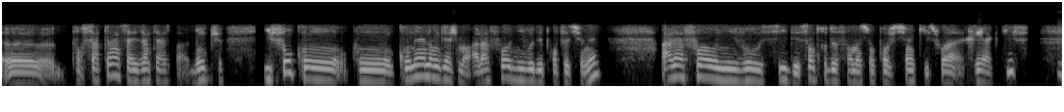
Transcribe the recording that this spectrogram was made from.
euh, pour certains, ça les intéresse pas. Donc, il faut qu'on qu qu ait un engagement, à la fois au niveau des professionnels, à la fois au niveau aussi des centres de formation professionnelle qui soient réactifs mmh.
